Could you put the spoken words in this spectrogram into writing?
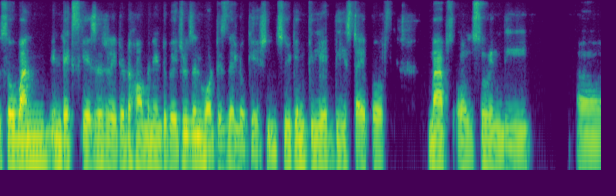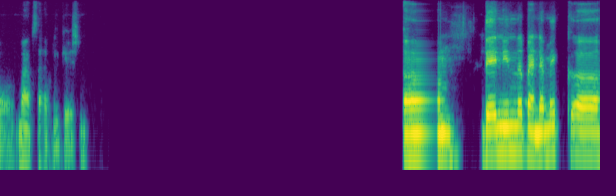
so one index case is related to how many individuals and what is their location. So you can create these type of maps also in the uh, maps application. Um, then in the pandemic, uh,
